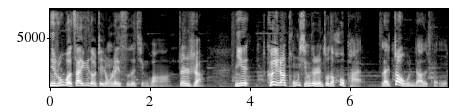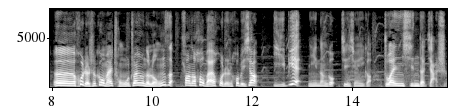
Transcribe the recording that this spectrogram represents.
你如果再遇到这种类似的情况啊，真是你。可以让同行的人坐到后排来照顾你家的宠物，呃，或者是购买宠物专用的笼子放到后排或者是后备箱，以便你能够进行一个专心的驾驶。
